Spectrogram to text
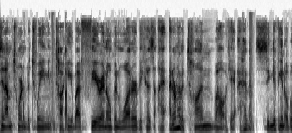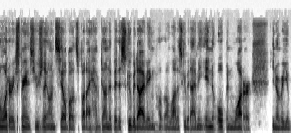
And I'm torn between talking about fear and open water because I, I don't have a ton. Well, okay, I have significant open water experience usually on sailboats, but I have done a bit of scuba diving, a lot of scuba diving in open water. You know, where you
